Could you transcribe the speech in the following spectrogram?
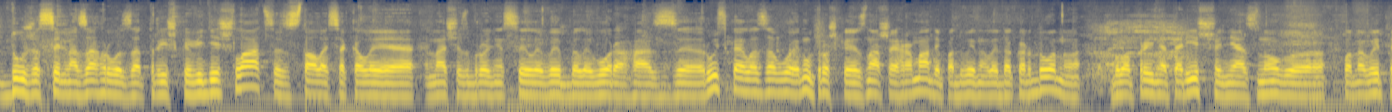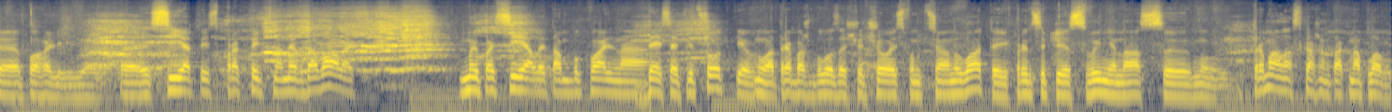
Дуже сильна загроза трішки відійшла. Це сталося, коли наші збройні сили вибили ворога з Руської Лозової. Ну трошки з нашої громади подвинули до кордону. Було прийнято рішення знову поновити поголів'я. Е, Сіятись практично не вдавалось. Ми посіяли там буквально 10%, ну а треба ж було за що чогось функціонувати. І в принципі свині нас е, ну, тримала, скажімо так, на плаву.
